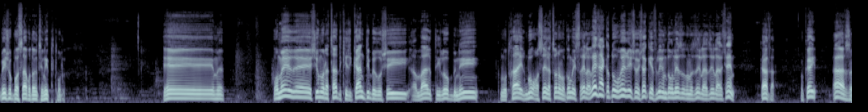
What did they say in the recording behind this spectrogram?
מישהו פה עשה עבודה רצינית אתמול. אמ, אומר אה, שמעון הצדיק, הרכנתי בראשי, אמרתי לו, בני, כמותך ירבו עושה רצון המקום בישראל עליך, כתוב, אומר איש או אישה כי יפלין דור נזר ונזיר להזיר להשם. ככה, אוקיי? אז,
